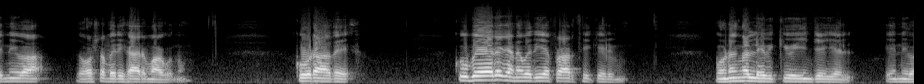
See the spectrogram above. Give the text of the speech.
എന്നിവ ദോഷപരിഹാരമാകുന്നു. കൂടാതെ കുബേര ഗണപതിയെ പ്രാർത്ഥിക്കലും ഗുണങ്ങൾ ലഭിക്കുകയും ചെയ്യൽ എന്നിവ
